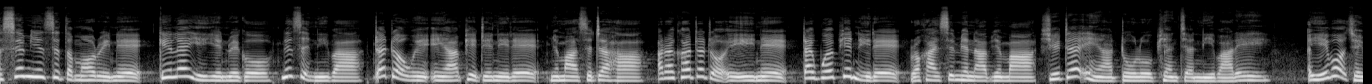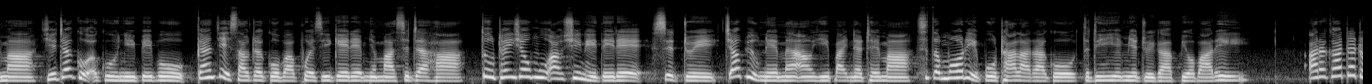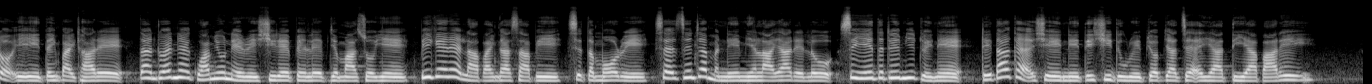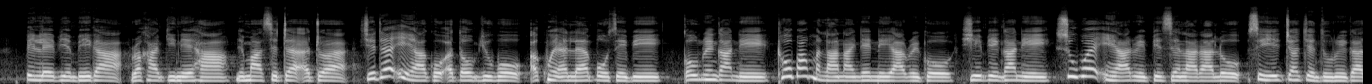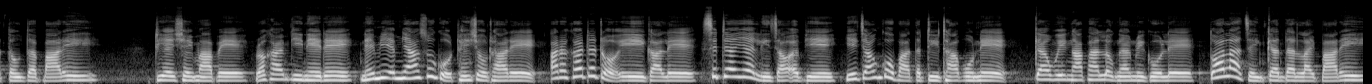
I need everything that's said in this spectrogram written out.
အစင်းမြင့်စစ်သမောတွေနဲ့ကင်းလက်ရည်ရင်တွေကိုနှစ်စဉ်နီးပါးတပ်တော်ဝင်အင်အားဖြစ်တင်းနေတဲ့မြန်မာစစ်တပ်ဟာအရခတပ်တော်အေအေနဲ့တိုက်ပွဲဖြစ်နေတဲ့ရခိုင်စစ်မျက်နှာပြင်မှာရေတပ်အင်အားတိုးလို့ဖြန့်ကျက်နေပါတယ်။အရေးပေါ်အချိန်မှာရေတပ်ကိုအကူအညီပေးဖို့ကမ်းခြေစောက်တပ်ကိုပါဖွဲ့စည်းခဲ့တဲ့မြန်မာစစ်တပ်ဟာသူ့ထိန်းချုပ်မှုအောက်ရှိနေသေးတဲ့စစ်တွေကြောက်ဖြူနယ်မှန်အောင်ရေးပိုင်တဲ့ထဲမှာစစ်သမောတွေပို့ထားလာတာကိုတည်င်းရင်းမြစ်တွေကပြောပါတယ်။ အာရခတက်တော်အေးအေးတိမ့်ပိုက်ထားတဲ့တန်တွဲနဲ့ကွားမျိုးနယ်တွေရှိတဲ့ပင်လယ်ပြင်မှာဆိုရင်ပြီးခဲ့တဲ့လပိုင်းကစပြီးစစ်သမောတွေဆယ်စင်းတက်မနေမြင်လာရတယ်လို့စစ်ရေးသတင်းမြစ်တွေနဲ့ဒေသခံအရှိအနေသိရှိသူတွေပြောပြချက်အရသိရပါတယ်။ပင်လယ်ပြင်ဘေးကရခိုင်ပြည်နယ်ဟာမြန်မာစစ်တပ်အတွက်ရစ်တပ်အင်အားကိုအသုံးပြုဖို့အခွင့်အလမ်းပို့စေပြီးကုန်းတွင်းကနေထိုးပေါက်မလာနိုင်တဲ့နေရာတွေကိုရေပြင်ကနေစုဘွဲအင်အားတွေပြင်ဆင်လာတာလို့စစ်ရေးကြမ်းကျင်သူတွေကသုံးသပ်ပါတယ်။ ဒီအချိန်မှာပဲရခိုင်ပြည်နယ်ထဲနေမြေအများစုကိုထိန်းချုပ်ထားတဲ့အာရခတပ်တော် AA ကလည်းစစ်တပ်ရဲ့လေကြောင်းအပြင်ရေကြောင်းကိုပါတတိထားဖို့နဲ့ကံဝေးငါးဖမ်းလုပ်ငန်းတွေကိုလည်းတွာလာချိန်ကန့်သက်လိုက်ပါတယ်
